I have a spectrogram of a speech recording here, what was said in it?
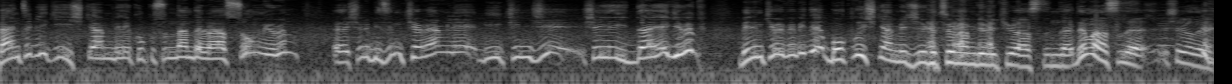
ben tabii ki işkembe kokusundan da rahatsız olmuyorum. E, şimdi bizim Kerem'le bir ikinci şeye iddiaya girip benim Kerem'i bir de boklu işkembeciye götürmem gerekiyor aslında. Değil mi Aslı şey olarak?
